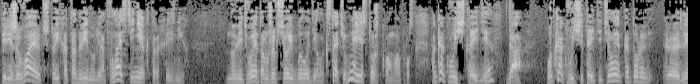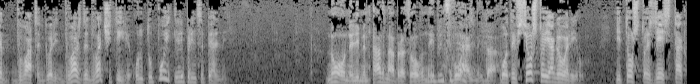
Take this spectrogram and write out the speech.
переживают, что их отодвинули от власти некоторых из них. Но ведь в этом же все и было дело. Кстати, у меня есть тоже к вам вопрос. А как вы считаете... Да. Вот как вы считаете, человек, который э, лет 20 говорит, дважды два – четыре, он тупой или принципиальный? Ну, он элементарно образованный и принципиальный, вот. да. Вот и все, что я говорил, и то, что здесь так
